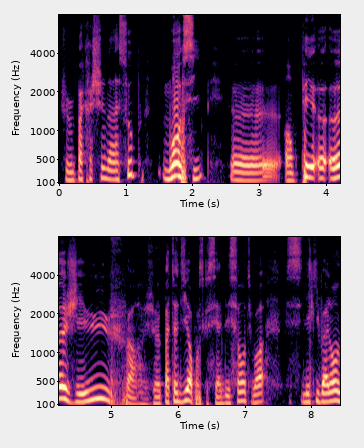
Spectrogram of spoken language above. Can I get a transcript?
je ne veux pas cracher dans la soupe, moi aussi, euh, en PEE, e, j'ai eu, enfin, je vais pas te dire parce que c'est indécent, tu vois, c'est l'équivalent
